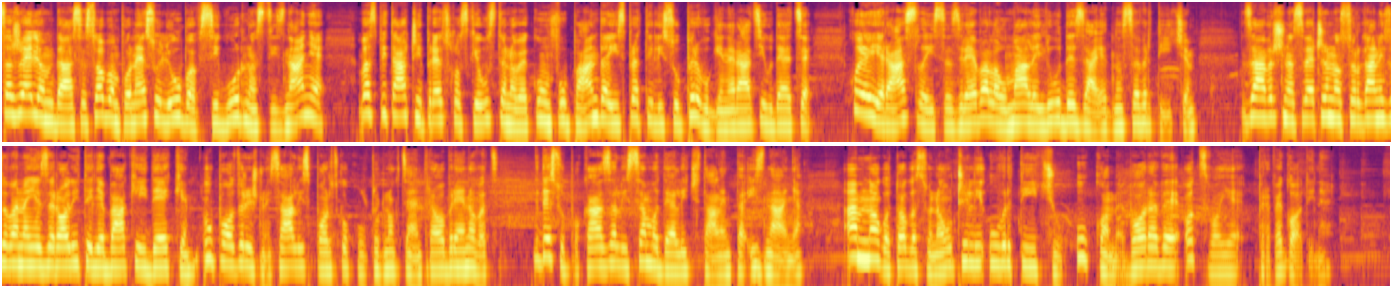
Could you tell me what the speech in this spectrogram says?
Sa željom da sa sobom ponesu ljubav, sigurnost i znanje, vaspitači predškolske ustanove Kung Fu Panda ispratili su prvu generaciju dece, koja je rasla i sazrevala u male ljude zajedno sa vrtićem. Završna svečanost organizovana je za roditelje bake i deke u pozorišnoj sali Sportsko-kulturnog centra Obrenovac, gde su pokazali samo delić talenta i znanja, a mnogo toga su naučili u vrtiću u kome borave od svoje prve godine.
